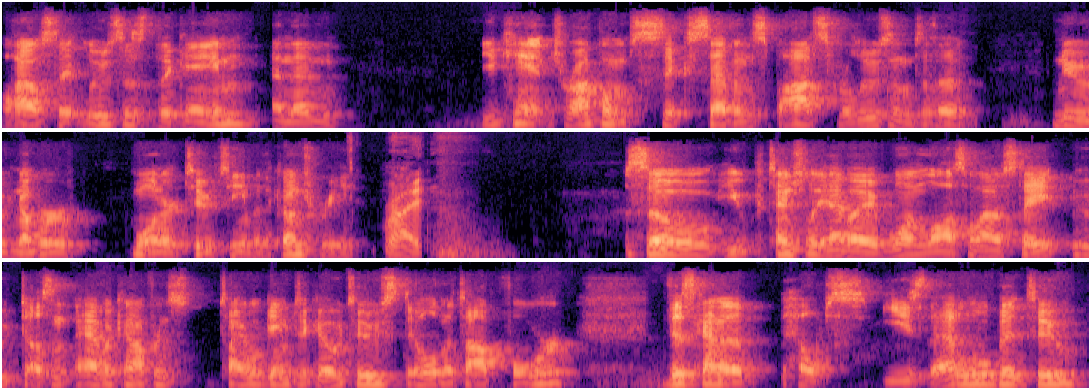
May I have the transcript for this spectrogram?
Ohio State loses the game and then you can't drop them six, seven spots for losing to the new number one or two team in the country. Right. So you potentially have a one loss Ohio State who doesn't have a conference title game to go to, still in the top four. This kind of helps ease that a little bit too,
